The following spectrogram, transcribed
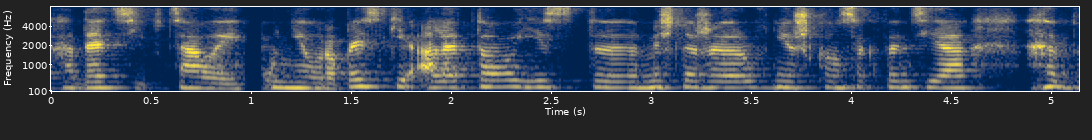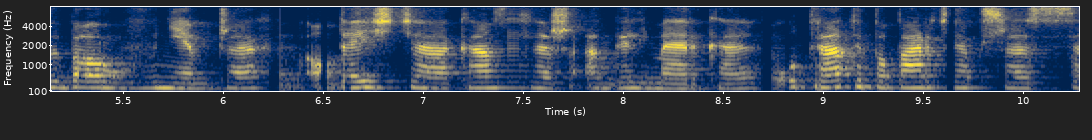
Hadecji w całej Unii Europejskiej, ale to jest, e, myślę, że również konsekwencja wyborów w Niemczech, odejścia kanclerz Angeli Merkel, utraty poparcia przez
